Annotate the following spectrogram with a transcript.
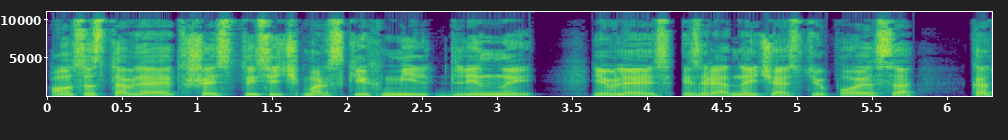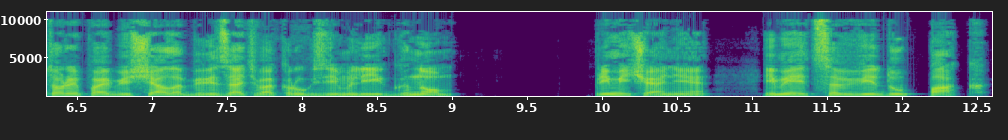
Он составляет 6000 морских миль длины, являясь изрядной частью пояса, который пообещал обвязать вокруг Земли гном. Примечание. Имеется в виду Пак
